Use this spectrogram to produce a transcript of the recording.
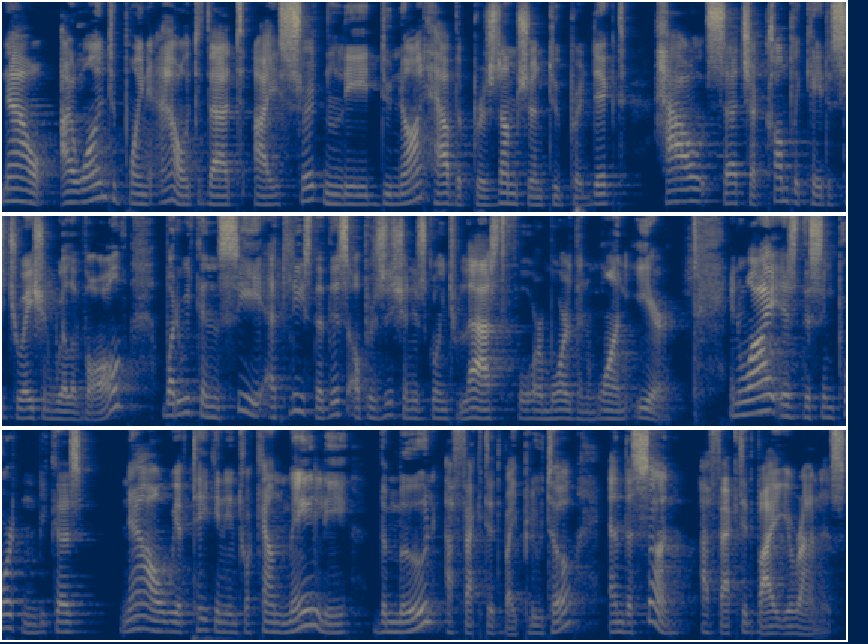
Now, I want to point out that I certainly do not have the presumption to predict how such a complicated situation will evolve, but we can see at least that this opposition is going to last for more than one year. And why is this important? Because now we have taken into account mainly the moon affected by Pluto and the sun affected by Uranus.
